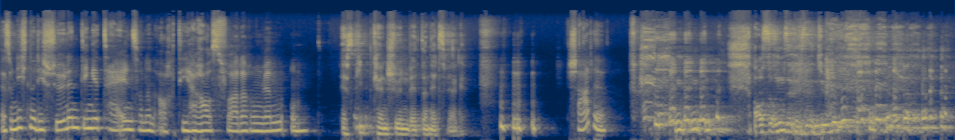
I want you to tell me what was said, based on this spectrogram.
Also nicht nur die schönen Dinge teilen, sondern auch die Herausforderungen und. Es gibt kein Schönwetternetzwerk. Schade. Außer unseres natürlich.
